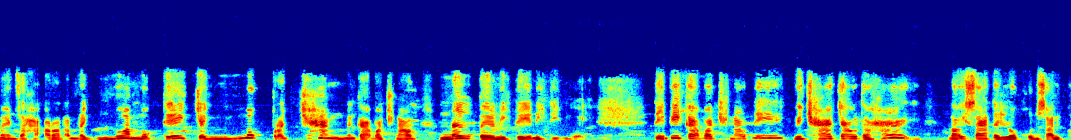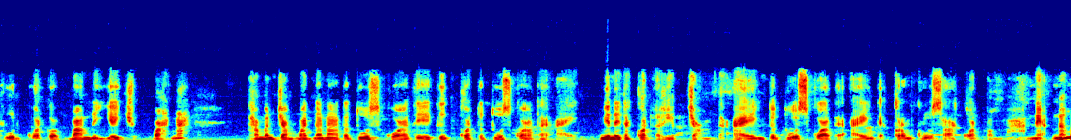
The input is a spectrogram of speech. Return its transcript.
មែនសហរដ្ឋអាមេរិកនាំមុខគេចេញមុខប្រឆាំងនឹងការបោះឆ្នោតនៅពេលនេះទេនេះទី1ទី2ការបោះឆ្នោតនេះវាឆាចោលទៅហើយដោយសារតែលោកហ៊ុនសែនខ្លួនគាត់ក៏បាននិយាយច្បាស់ណាស់ថាមិនចាំបាច់នរណាទទួលស្គាល់ទេគឺគាត់ទទួលស្គាល់តែឯងមានន័យថាគាត់រៀបចំតែឯងទទួលស្គាល់តែឯងតែក្រុមគ្រួសារគាត់ប្រមាណអ្នកហ្នឹង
